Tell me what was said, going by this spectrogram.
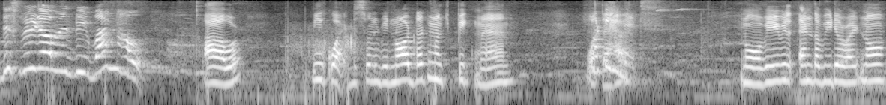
this video will be one hour Hour. Be quiet. This will be not that much big, man. What the hell? minutes No, we will end the video right now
